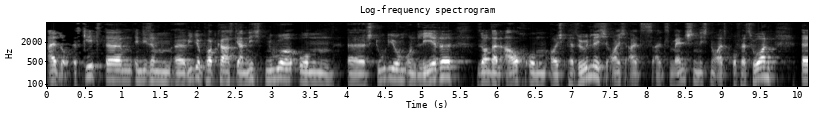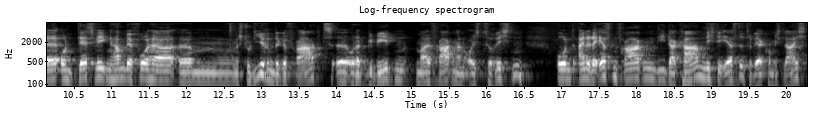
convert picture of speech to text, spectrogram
Also, es geht ähm, in diesem äh, Videopodcast ja nicht nur um äh, Studium und Lehre, sondern auch um euch persönlich, euch als, als Menschen, nicht nur als Professoren. Äh, und deswegen haben wir vorher ähm, Studierende gefragt äh, oder gebeten, mal Fragen an euch zu richten. Und eine der ersten Fragen, die da kam, nicht die erste, zu der komme ich gleich,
